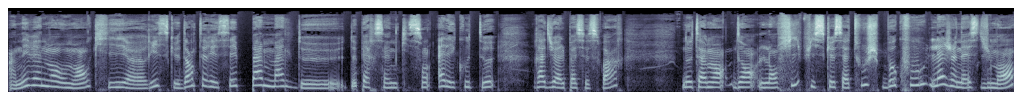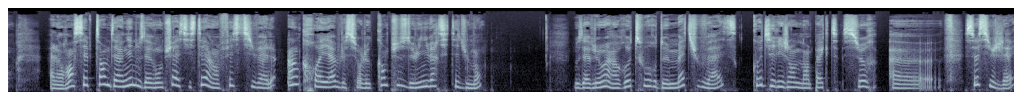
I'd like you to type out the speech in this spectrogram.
un, événement au Mans qui euh, risque d'intéresser pas mal de, de personnes qui sont à l'écoute de Radio Alpa ce soir, notamment dans l'amphi, puisque ça touche beaucoup la jeunesse du Mans. Alors en septembre dernier, nous avons pu assister à un festival incroyable sur le campus de l'Université du Mans. Nous avions un retour de Mathieu Vaz, co-dirigeant de l'Impact, sur euh, ce sujet.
